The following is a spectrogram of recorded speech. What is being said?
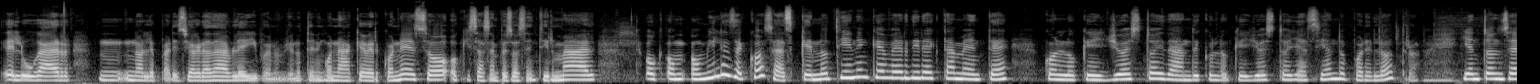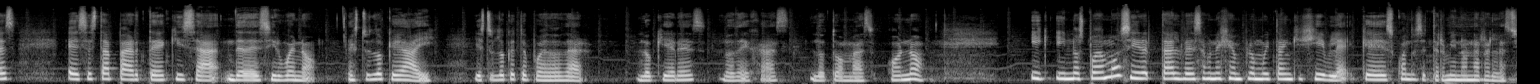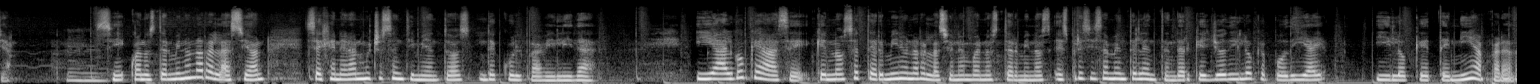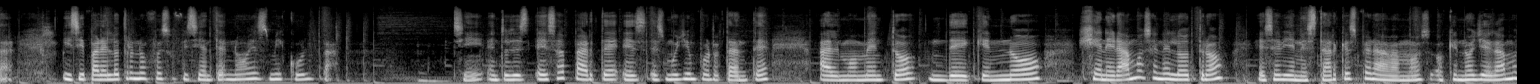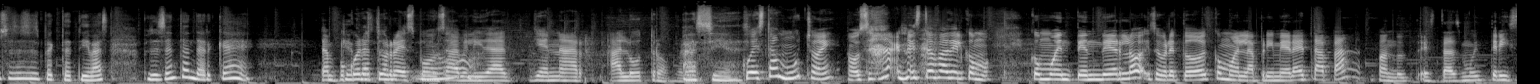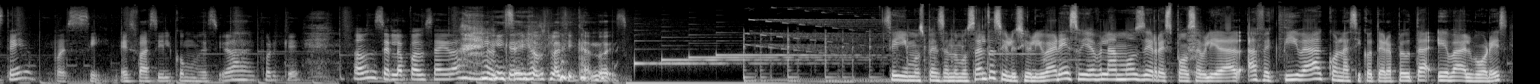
el lugar no le pareció agradable y bueno, yo no tengo nada que ver con eso, o quizás empezó a sentir mal, o, o miles de cosas que no tienen que ver directamente con lo que yo estoy dando y con lo que yo estoy haciendo por el otro. Y entonces es esta parte quizá de decir, bueno, esto es lo que hay y esto es lo que te puedo dar lo quieres, lo dejas, lo tomas o no. Y, nos podemos ir tal vez a un ejemplo muy tangible, que es cuando se termina una relación. ¿sí? Cuando se termina una relación, se generan muchos sentimientos de culpabilidad. Y algo que hace que no se termine una relación en buenos términos es precisamente el entender que yo di lo que podía y lo que tenía para dar. Y si para el otro no fue suficiente, no es mi culpa. ¿Sí? Entonces esa parte es, es muy importante al momento de que no generamos en el otro ese bienestar que esperábamos o que no llegamos a esas expectativas, pues es entender que... Tampoco era tu responsabilidad llenar al otro. Así es. Cuesta mucho, ¿eh? O sea, no está fácil como, como entenderlo y sobre todo como en la primera etapa, cuando estás muy triste, pues sí, es fácil como decir, ay, ¿por qué? Vamos a hacer la pausa, Eva, y seguimos platicando eso. Seguimos pensando en voz alta, soy Lucio Olivares. Hoy hablamos de responsabilidad afectiva con la psicoterapeuta Eva Albores.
